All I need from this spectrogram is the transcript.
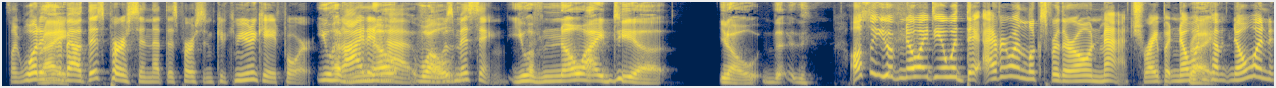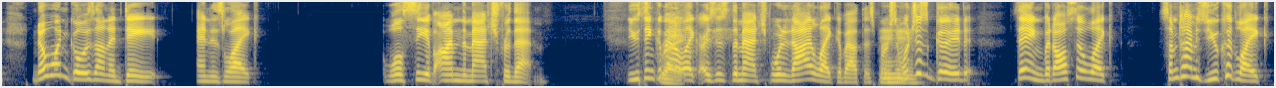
It's like, what is Right. it about this person that this person could communicate for? You have that I didn't have. well- what was missing? you have no idea, you know, the, Also, you have no idea what they, everyone looks for their own match, right? But no one Right. comes. No one. No one goes on a date and is like, "We'll see if I'm the match for them." You think about Right. like, is this the match? What did I like about this person? Which mm-hmm. is a good thing, but also like sometimes you could like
